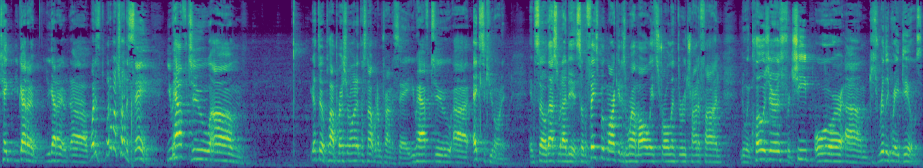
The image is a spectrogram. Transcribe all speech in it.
take, you gotta, you gotta, uh, what is, what am I trying to say? You have to, um, you have to apply pressure on it. That's not what I'm trying to say. You have to uh, execute on it. And so that's what I did. So the Facebook market is where I'm always strolling through trying to find new enclosures for cheap or um, just really great deals.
